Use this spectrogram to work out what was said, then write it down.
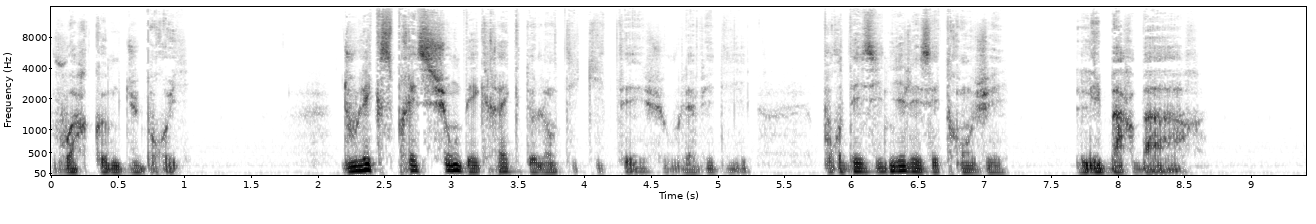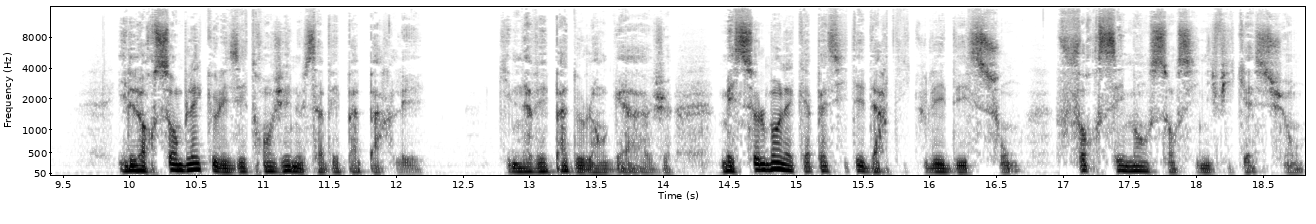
voire comme du bruit. D'où l'expression des Grecs de l'Antiquité, je vous l'avais dit, pour désigner les étrangers, les barbares. Il leur semblait que les étrangers ne savaient pas parler, qu'ils n'avaient pas de langage, mais seulement la capacité d'articuler des sons, forcément sans signification,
